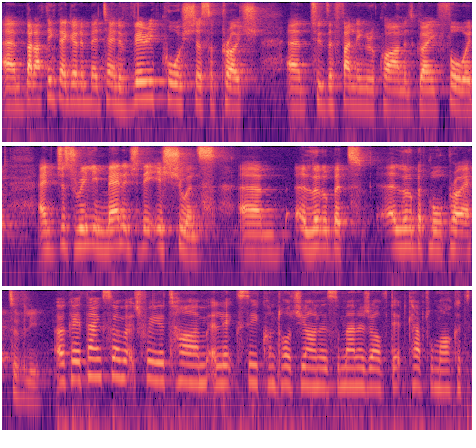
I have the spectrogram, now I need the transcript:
Um, but I think they're going to maintain a very cautious approach um, to the funding requirements going forward and just really manage the issuance um, a little bit a little bit more proactively. Okay, thanks so much for your time, Alexi Contagianis, the manager of debt capital markets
